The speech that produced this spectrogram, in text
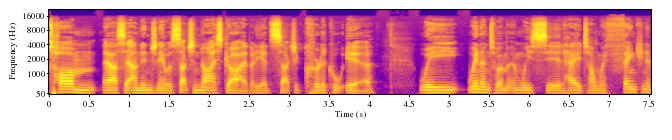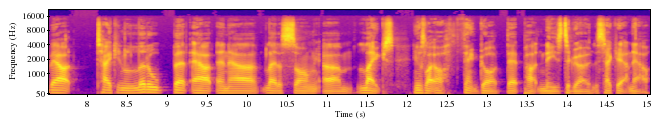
Tom, our sound engineer, was such a nice guy, but he had such a critical ear, we went into him and we said, "Hey, Tom, we're thinking about taking a little bit out in our latest song, um, Lakes." He was like, "Oh, thank God, that part needs to go. Let's take it out now."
